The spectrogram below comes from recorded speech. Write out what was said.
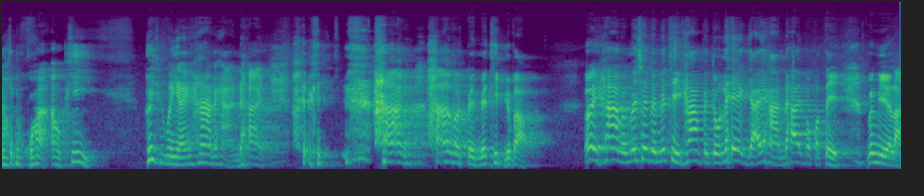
น้องบอกว่าเอาพี่เฮ้ยทำไมย้ายห้าไปหารได้ห้าห้ามันเป็นเมทริกหรือเปล่าเอ้ยห้ามันไม่ใช่เป็นเมทริกห้าเป็นตัวเลขย้ายหารได้ปกติไม่มีอะไร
